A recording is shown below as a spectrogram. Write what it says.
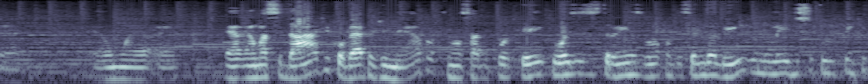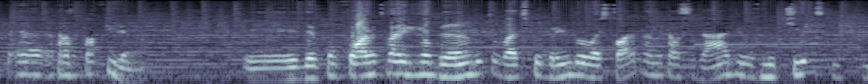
É, é, uma, é, é- é uma cidade coberta de névoa, tu não sabe porquê, e coisas estranhas vão acontecendo ali, e no meio disso tudo tem que ir é, atrás da tua filha, né? E de, conforme tu vai jogando, tu vai descobrindo a história daquela cidade, os motivos que, que,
